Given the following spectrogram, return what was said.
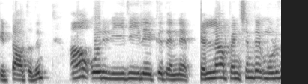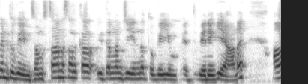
കിട്ടാത്തത്. ആ ഒരു രീതിയിലേക്ക് തന്നെ എല്ലാ പെൻഷന്റെ മുഴുവൻ തുകയും സംസ്ഥാന സർക്കാർ വിതരണം ചെയ്യുന്ന തുകയും വരികയാണ്. ആ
